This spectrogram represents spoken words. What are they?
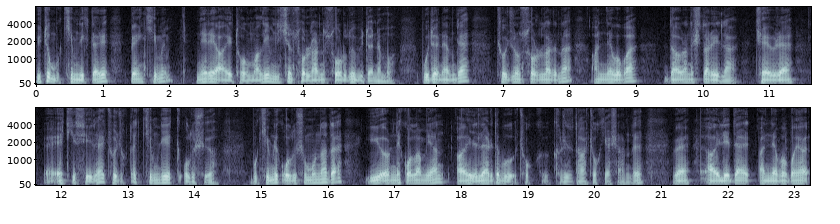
bütün bu kimlikleri ben kimim, nereye ait olmalıyım, niçin sorularını sorduğu bir dönem bu. Bu dönemde çocuğun sorularına anne baba davranışlarıyla, çevre e, etkisiyle çocukta kimlik oluşuyor. Bu kimlik oluşumuna da iyi örnek olamayan ailelerde bu çok kriz daha çok yaşandı ve ailede anne babaya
